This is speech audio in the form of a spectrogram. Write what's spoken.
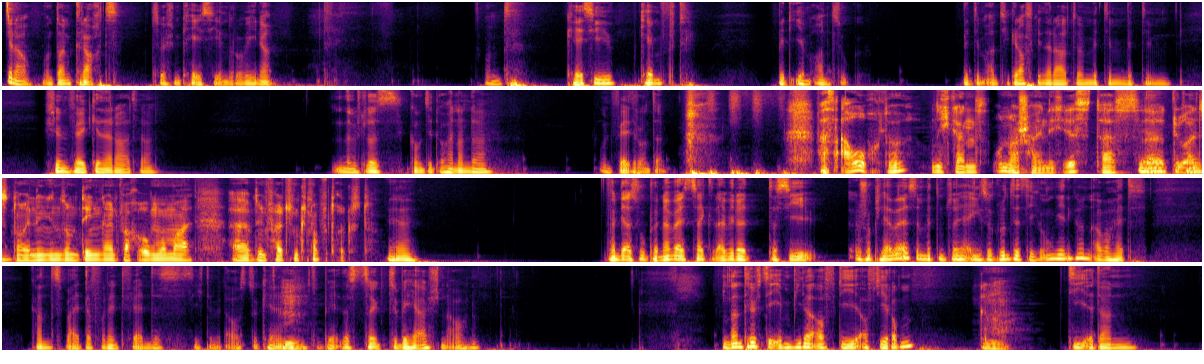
Genau, und dann kracht's zwischen Casey und Rowena. Und Casey kämpft mit ihrem Anzug. Mit dem Antikraftgenerator, mit dem, mit dem Schimmfeldgenerator. Und am Schluss kommt sie durcheinander und fällt runter. Was auch, ne? Nicht ganz unwahrscheinlich ist, dass Ja, äh, du als Neuling in so einem Ding einfach irgendwann mal äh, den falschen Knopf drückst. Ja. Fand ja super, ne? Weil es zeigt halt auch wieder, dass sie schon clever ist und mit dem Zeug eigentlich so grundsätzlich umgehen kann, aber halt ganz weit davon entfernt ist, sich damit auszukennen, Hm. das Zeug zu beherrschen auch. Ne? Und dann trifft sie eben wieder auf die, auf die Robben, Genau. die ihr dann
